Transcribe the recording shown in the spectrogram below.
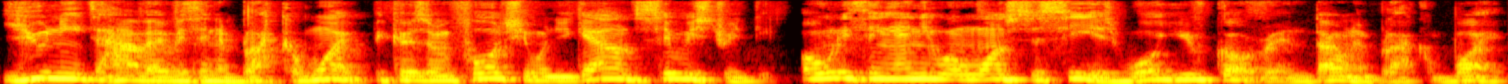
you need to have everything in black and white because unfortunately, when you get on Civvy Street, the only thing anyone wants to see is what you've got written down in black and white.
